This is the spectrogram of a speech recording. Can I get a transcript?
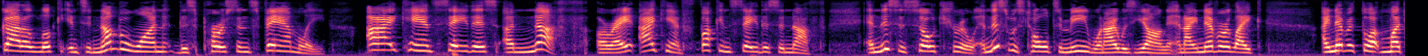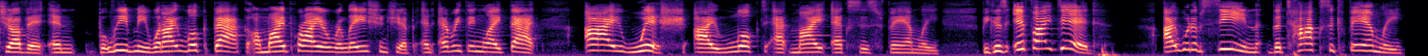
got to look into number one, this person's family. I can't say this enough, all right? I can't fucking say this enough. And this is so true. And this was told to me when I was young, and I never like. I never thought much of it. And believe me, when I look back on my prior relationship and everything like that, I wish I looked at my ex's family because if I did, I would have seen the toxic family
